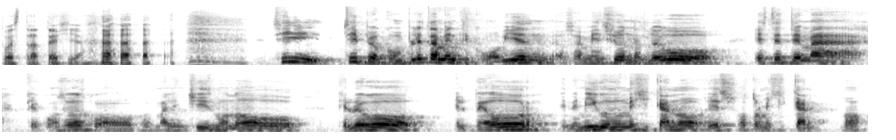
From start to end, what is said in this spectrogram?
estrategia. sí, sí, pero completamente, como bien, o sea, mencionas. Luego, este tema que conocemos como pues, malinchismo, ¿no? O que luego el peor enemigo de un mexicano es otro mexicano, ¿no?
